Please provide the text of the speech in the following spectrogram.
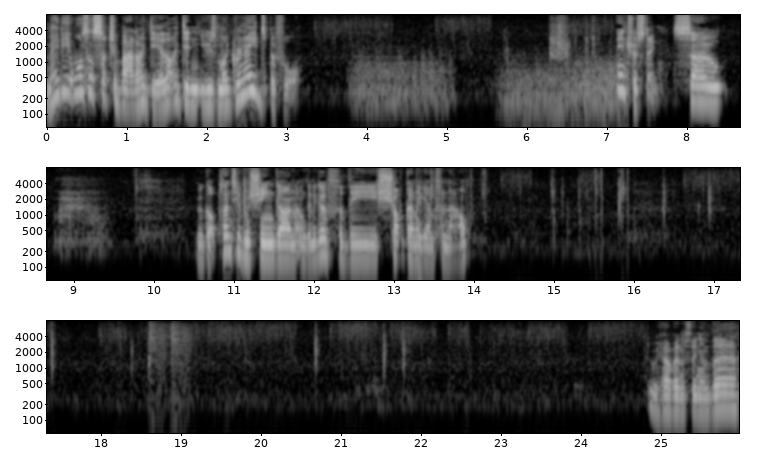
Maybe it wasn't such a bad idea that I didn't use my grenades before. Interesting. So, we've got plenty of machine gun. I'm going to go for the shotgun again for now. Do we have anything in there?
